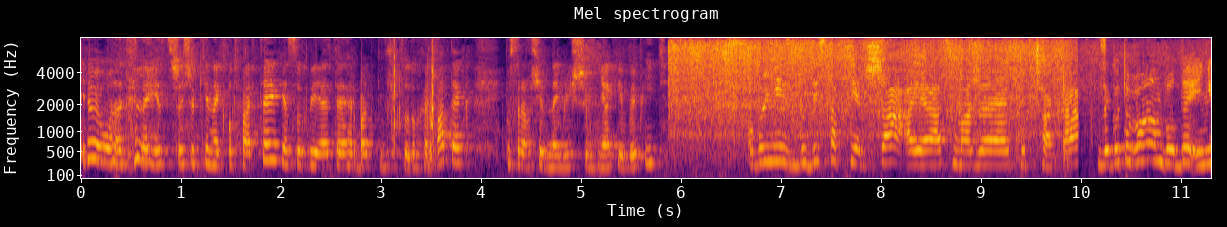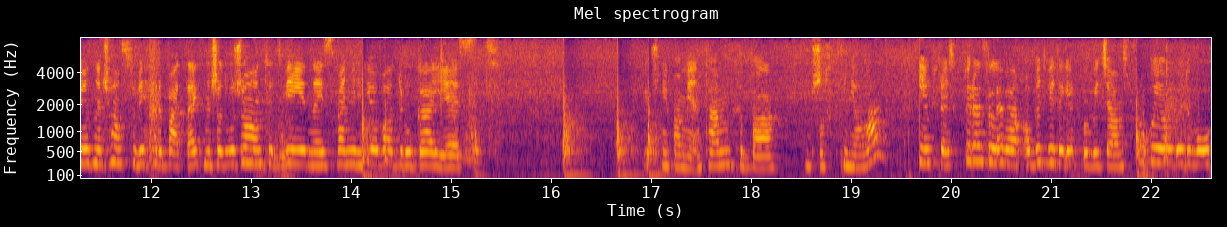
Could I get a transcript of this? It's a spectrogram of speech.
I to by było na tyle. Jest sześć okienek otwartych. Ja sobie te herbatki wrzucę do herbatek. Postaram się w najbliższych dniach je wypić. Ogólnie jest 21, a ja smażę kurczaka. Zagotowałam wodę i nie oznaczyłam sobie herbatek. Znaczy odłożyłam te dwie. Jedna jest waniliowa, druga jest... Już nie pamiętam. Chyba brzoskwiniowa. Nie wiem, która jest która. Zalewam obydwie, tak jak powiedziałam. Spróbuję obydwu.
